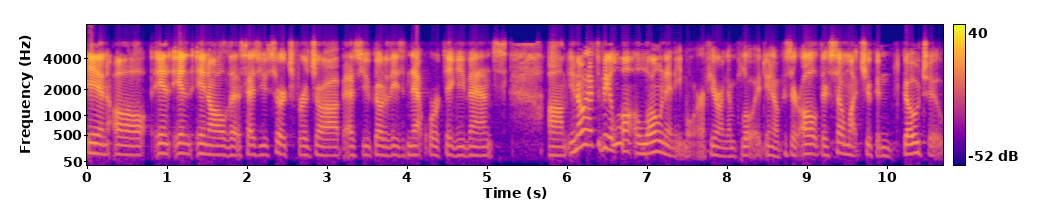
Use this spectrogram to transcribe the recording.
in all in, in, in all this as you search for a job, as you go to these networking events, um, you don't have to be alo- alone anymore if you're unemployed. You know, because all there's so much you can go to.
